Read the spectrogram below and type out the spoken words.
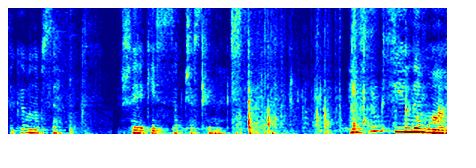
Таке воно все. Ще якісь запчастини. Інструкції нема.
